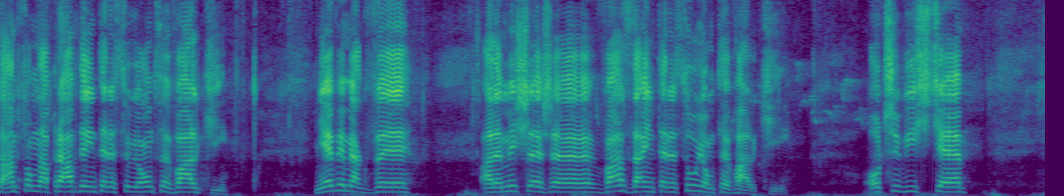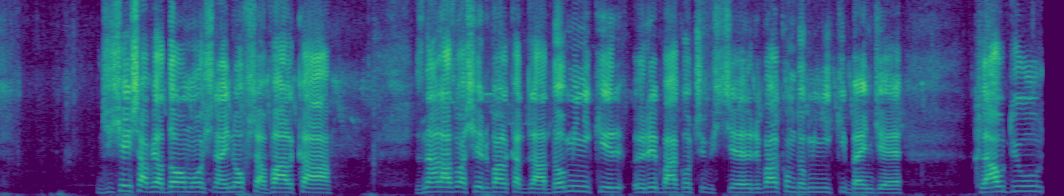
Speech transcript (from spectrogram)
Tam są naprawdę interesujące walki. Nie wiem jak wy, ale myślę, że was zainteresują te walki. Oczywiście dzisiejsza wiadomość, najnowsza walka. Znalazła się rywalka dla Dominiki Rybak. Oczywiście rywalką Dominiki będzie Klaudiu,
